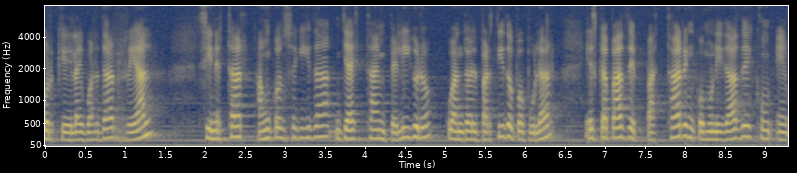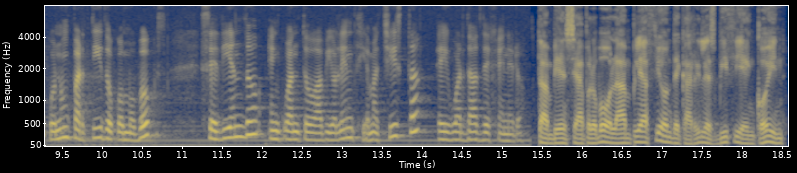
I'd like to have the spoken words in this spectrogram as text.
porque la igualdad real, sin estar aún conseguida, ya está en peligro cuando el Partido Popular es capaz de pactar en comunidades con, eh, con un partido como Vox cediendo en cuanto a violencia machista e igualdad de género. También se aprobó la ampliación de carriles bici en Coín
